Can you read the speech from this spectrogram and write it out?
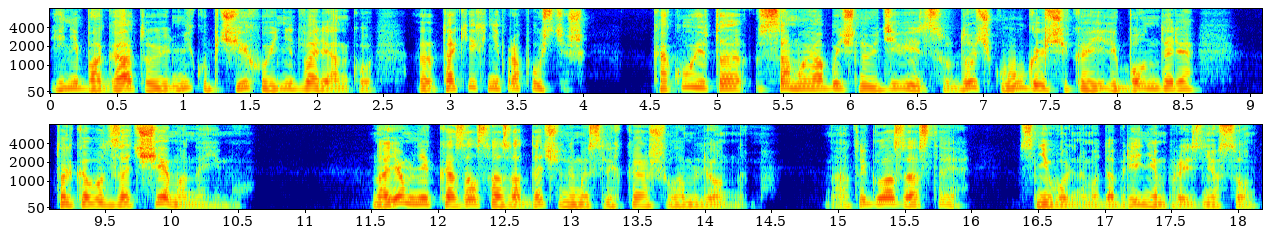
И не богатую, ни купчиху, и не дворянку. Э, таких не пропустишь. Какую-то самую обычную девицу, дочку угольщика или бондаря. Только вот зачем она ему? Наемник казался озадаченным и слегка ошеломленным. «А ты глазастая», — с невольным одобрением произнес он.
